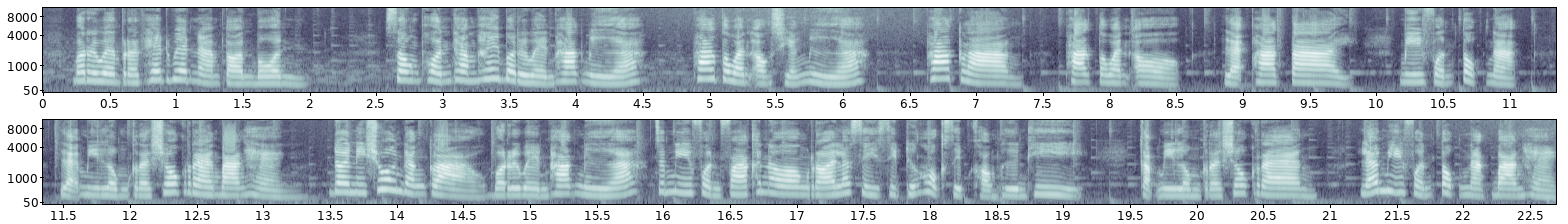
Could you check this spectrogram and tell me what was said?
ำบริเวณประเทศเวียดนามตอนบน ส่งผลทำให้บริเวณภาคเหนือ ภาคตะวันออกเฉียงเหนือ ภาคกลาง ภาคตะวันออก และภาคใต้ มีฝนตกหนัก และมีลมกระโชกแรงบางแห่ง โดยในช่วงดังกล่าว บริเวณภาคเหนือ จะมีฝนฟ้าขนองร้อยละ 40-60 ของพื้นที่ กับมีลมกระโชกแรง และมีฝนตกหนักบางแห่ง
